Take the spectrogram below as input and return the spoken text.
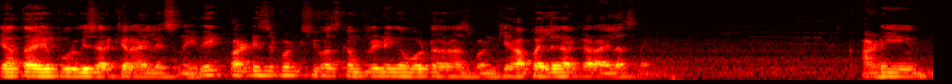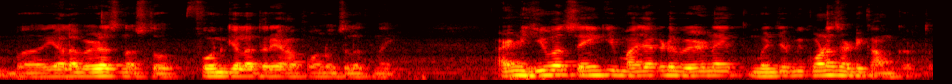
की आता हे पूर्वीसारखे राहिलेच नाही एक participant she was complaining about her husband की हा पहिल्यासारखा राहिलाच नाही. आणि याला वेळच नसतो. फोन केला तरी हा फोन उचलत नाही. आणि ही वॉज सेईंग की माझ्याकडे वेळ नाही म्हणजे मी कोणासाठी काम करतो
